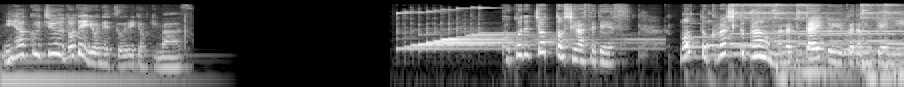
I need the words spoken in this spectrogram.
う。210度で余熱を入れておきます。ここでちょっとお知らせです。もっと詳しくパンを学びたいという方向けに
